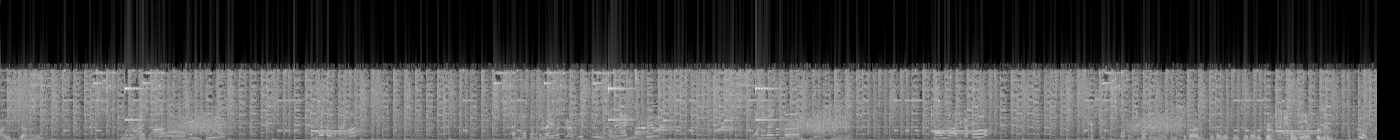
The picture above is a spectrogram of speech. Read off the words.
い。あいちゃん。お願いします。ありがとうございます。ありがとうございます。お願いします。お願いします。ほんまありがとう。いらっしゃいます。また一度で。계산계산요청이세도하고있어 요。 정신이없어 지금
